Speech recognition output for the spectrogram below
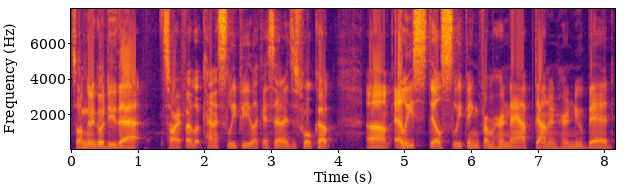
So I'm gonna go do that. Sorry if I look kind of sleepy. Like I said, I just woke up. Um, Ellie's still sleeping from her nap down in her new bed.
